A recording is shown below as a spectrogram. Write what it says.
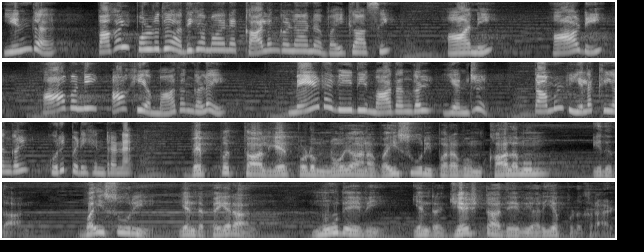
இந்த பகல் பொழுது அதிகமான காலங்களான வைகாசி ஆனி ஆடி ஆவணி ஆகிய மாதங்களை மேடவீதி மாதங்கள் என்று தமிழ் இலக்கியங்கள் குறிப்பிடுகின்றன. வெப்பத்தால் ஏற்படும் நோயான வைசூரி பரவும் காலமும் இதுதான். வைசூரி என்ற பெயரால் மூதேவி என்ற ஜேஷ்டா தேவி அறியப்படுகிறாள்.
